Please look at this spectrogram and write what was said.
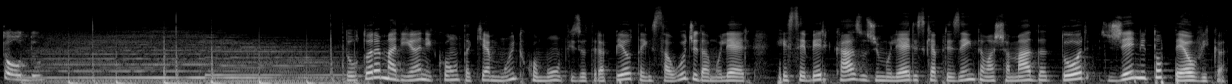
todo. Doutora Mariane conta que é muito comum o fisioterapeuta em saúde da mulher receber casos de mulheres que apresentam a chamada dor genitopélvica,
